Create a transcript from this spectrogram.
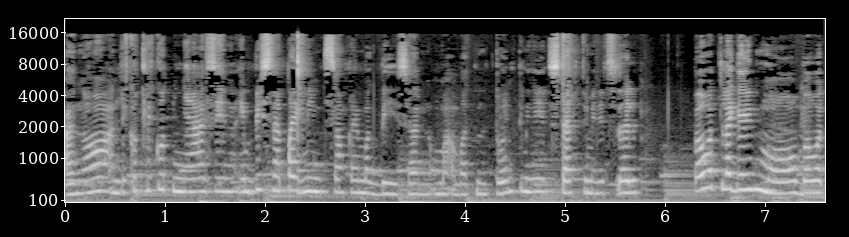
ano, ang likot-likot niya, as in, imbis na 5 minutes lang kayo magbihisan, umaabot ng 20 minutes, 30 minutes, dahil, bawat lagay mo, bawat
